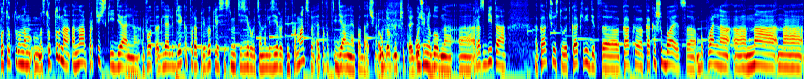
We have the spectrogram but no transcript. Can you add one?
по структурному, структурно она практически идеальна. Вот для людей, которые привыкли систематизировать, анализировать информацию, это вот идеальная подача. Удобно читать, да? Очень удобно. Э, разбито как чувствует, как видит, э, как, как ошибается. Буквально на, на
